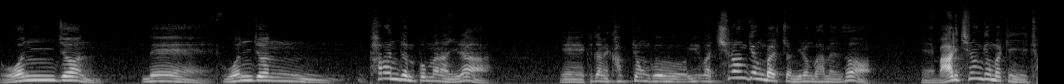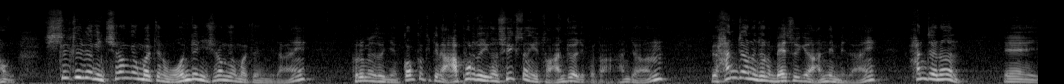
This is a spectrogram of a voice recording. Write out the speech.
원전, 네, 원전 탈원전뿐만 아니라 예, 그 다음에 각종 그 이른바 친환경 발전 이런 거 하면서 예, 말이 친환경 발전이지 정, 실질적인 친환경 발전은 원전이 친환경 발전입니다. 예? 그러면서 이제 꺾였기 때문에 앞으로도 이건 수익성이 더 안 좋아질 거다. 한전. 그래서 한전은 저는 매수 의견 안 냅니다. 예? 한전은 예,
